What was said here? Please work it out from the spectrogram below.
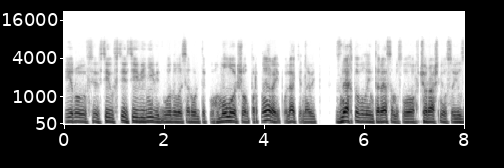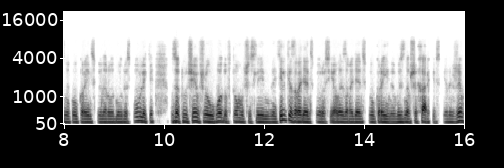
цій, в цій, в цій, в цій, війні відводилася роль такого молодшого партнера, і поляки навіть знехтували інтересами свого вчорашнього союзника Української Народної Республіки, заключивши угоду, в тому числі не тільки з радянською Росією, але й з радянською Україною, визнавши харківський режим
